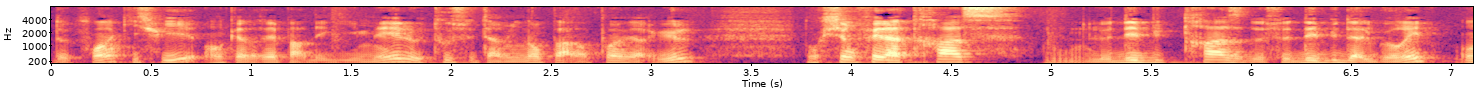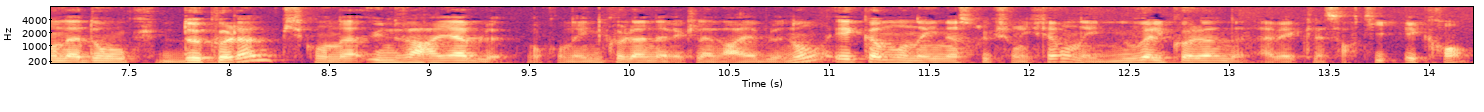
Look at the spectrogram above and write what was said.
de points, qui suit, encadré par des guillemets, le tout se terminant par un point virgule. Donc si on fait la trace, le début de trace de ce début d'algorithme, on a donc deux colonnes, puisqu'on a une variable, donc on a une colonne avec la variable nom, et comme on a une instruction écrire, on a une nouvelle colonne avec la sortie écran,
